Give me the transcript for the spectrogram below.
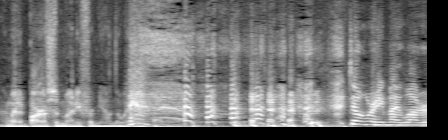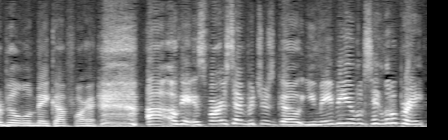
I'm going to borrow some money from you on the way. Don't worry, my water bill will make up for it. Uh, okay, as far as temperatures go, you may be able to take a little break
